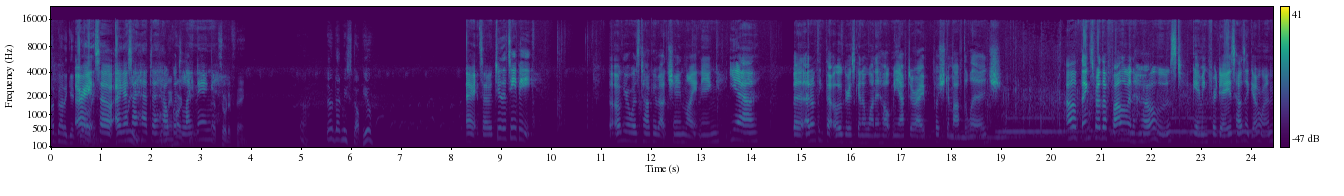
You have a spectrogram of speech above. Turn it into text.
I've got to get All going. right, so I guess I Breathe, had to feel help with heartbeat, lightning. That sort of thing. Ah, don't let me stop you. Alright, so to the TP. The ogre was talking about chain lightning. Yeah, but I don't think the ogre is gonna want to help me after I pushed him off the ledge. Oh, thanks for the following host. Gaming for days. How's it going?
